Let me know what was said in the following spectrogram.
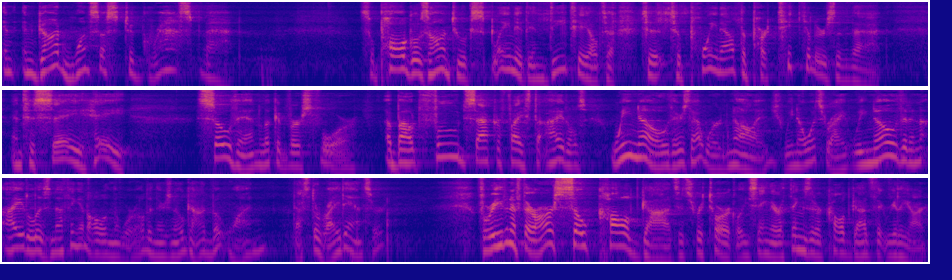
And, and God wants us to grasp that. So Paul goes on to explain it in detail, to, to, to point out the particulars of that, and to say, hey, so then, look at verse 4 about food sacrificed to idols, we know, there's that word, knowledge. We know what's right. We know that an idol is nothing at all in the world and there's no God but one. That's the right answer. For even if there are so called gods, it's rhetorical. He's saying there are things that are called gods that really aren't.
